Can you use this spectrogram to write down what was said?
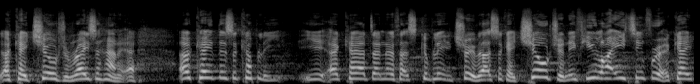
Okay, children, raise a hand. Uh, Okay, there's a couple of, okay, I don't know if that's completely true, but that's okay. Children, if you like eating fruit, okay,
